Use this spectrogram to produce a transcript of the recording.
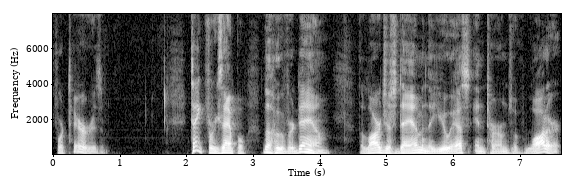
for terrorism. Take, for example, the Hoover Dam, the largest dam in the U.S. in terms of water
